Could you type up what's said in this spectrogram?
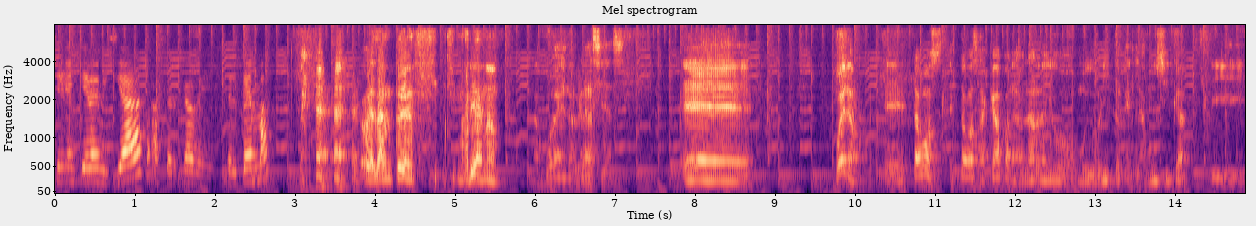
quién quiere iniciar acerca de, del tema. Adelante, Mariano. Bueno, gracias. Eh, bueno, eh, estamos, estamos acá para hablar de algo muy bonito que es la música y,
